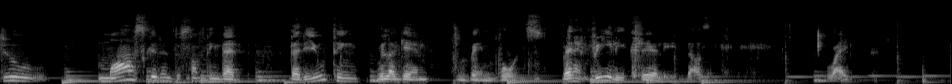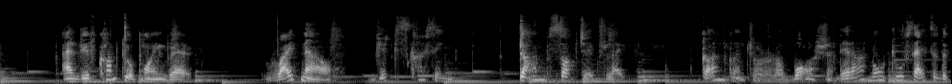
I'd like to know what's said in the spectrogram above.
to mask it into something that that you think will again win votes when it really clearly doesn't. Right? And we've come to a point where right now we're discussing dumb subjects like gun control or abortion. There are no two sides of the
